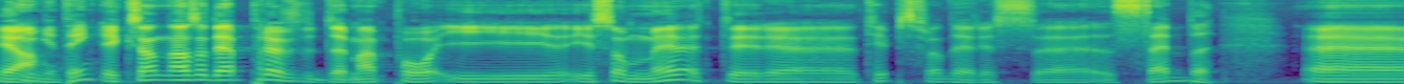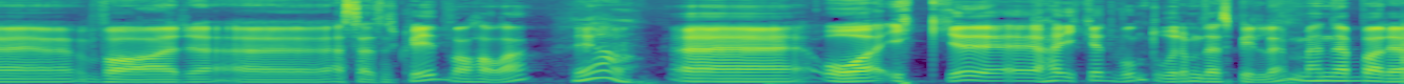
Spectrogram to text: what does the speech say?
Ja, Ingenting? Ikke sant? Altså, det jeg prøvde meg på i, i sommer, etter uh, tips fra deres uh, Seb, uh, var Assassin's Creed, Valhalla. Ja. Og ikke, jeg har ikke et vondt ord om det spillet, men jeg bare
